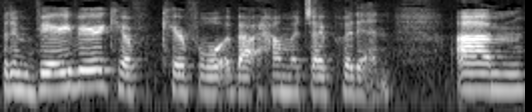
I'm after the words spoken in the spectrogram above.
But I'm very, very caref careful about how much I put in. Um,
